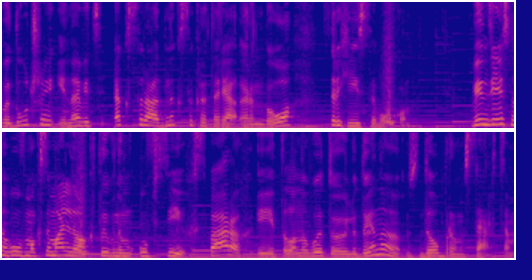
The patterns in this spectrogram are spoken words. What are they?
ведучий і навіть екс-радник секретаря РНБО Сергій Сивохо. Він дійсно був максимально активним у всіх сферах і талановитою людиною з добрим серцем.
